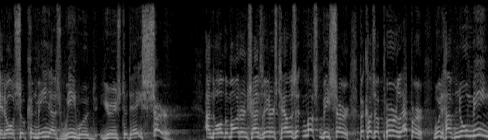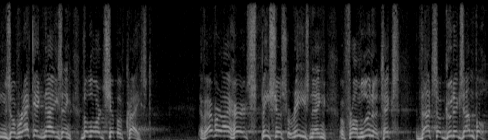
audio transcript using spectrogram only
It also can mean, as we would use today, Sir. And all the modern translators tell us it must be Sir, because a poor leper would have no means of recognizing the Lordship of Christ. If ever I heard specious reasoning from lunatics, that's a good example.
